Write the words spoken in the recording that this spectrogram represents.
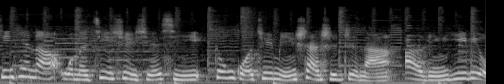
今天呢，我们继续学习《中国居民膳食指南（二零一六）》。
